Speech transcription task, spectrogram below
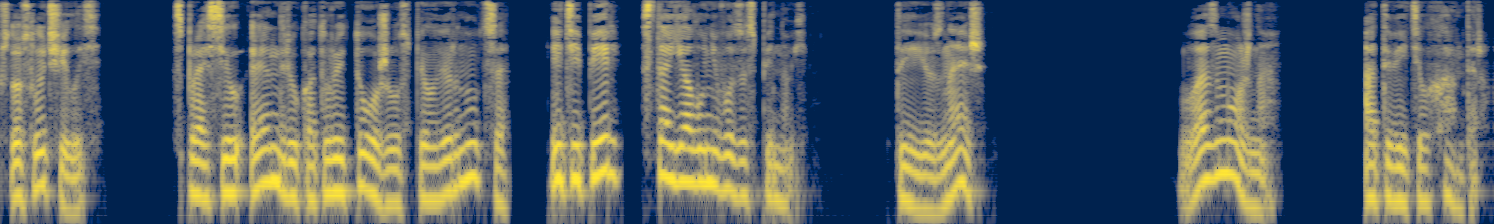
Что случилось? — спросил Эндрю, который тоже успел вернуться и теперь стоял у него за спиной. «Ты ее знаешь?» «Возможно», — ответил Хантер.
